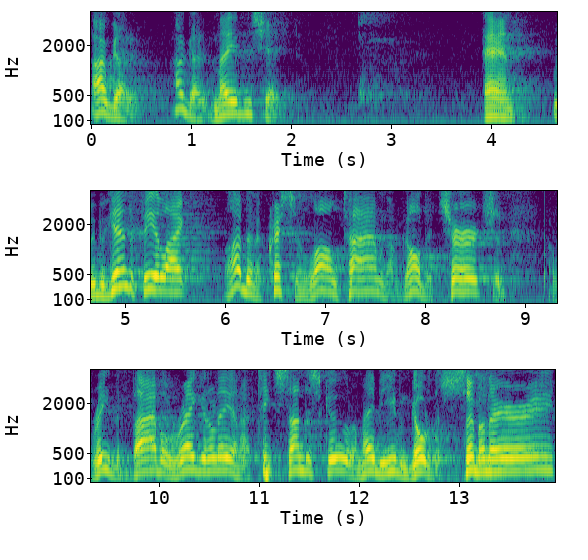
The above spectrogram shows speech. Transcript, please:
I've got it. I've got it made in the shade. And we begin to feel like, well, I've been a Christian a long time and I've gone to church and read the Bible regularly and I teach Sunday school or maybe even go to the seminary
